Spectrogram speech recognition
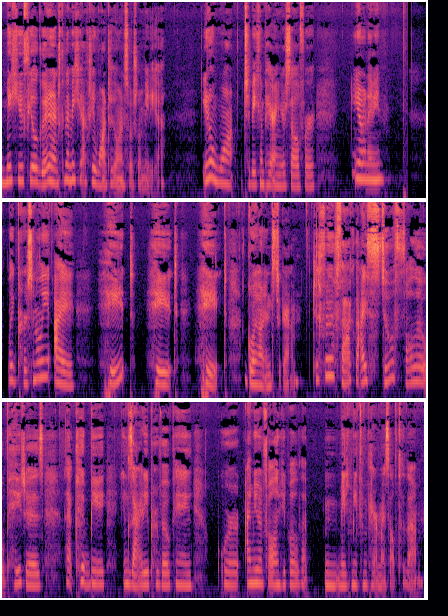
make you feel good and it's going to make you actually want to go on social media. You don't want to be comparing yourself or, you know what I mean? Like, personally, I hate, hate, hate going on Instagram just for the fact that I still follow pages that could be anxiety provoking, or I'm even following people that make me compare myself to them.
